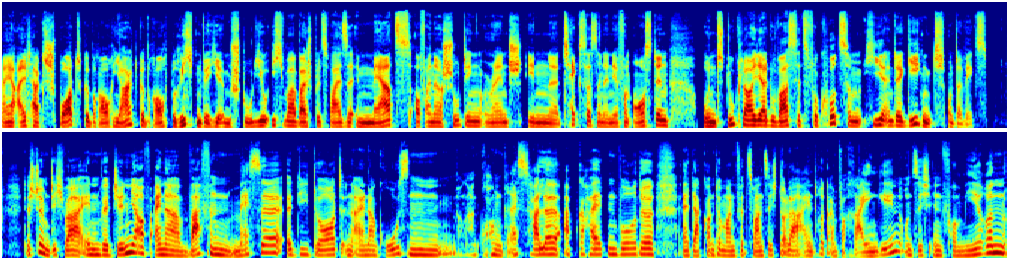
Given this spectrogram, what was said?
naja, Alltagssportgebrauch, Jagdgebrauch berichten wir hier im Studio. Ich war beispielsweise im März März auf einer Shooting Ranch in äh, Texas in der Nähe von Austin. Und du, Claudia, du warst jetzt vor kurzem hier in der Gegend unterwegs. Das stimmt. Ich war in Virginia auf einer Waffenmesse, die dort in einer großen Kongresshalle abgehalten wurde. Äh, da konnte man für 20 Dollar Eintritt einfach reingehen und sich informieren.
